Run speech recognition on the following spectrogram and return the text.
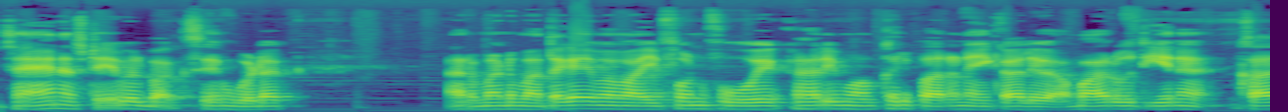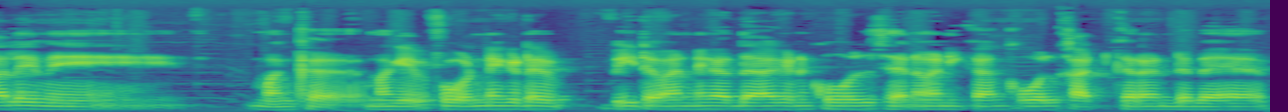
සෑන ස්ටේබල් බක්සයම් ගොඩක්. අරමට මතකයිම වයිෆොන් ෆෝ එක හරි මොක්කරි පරණ කාලේ අමාරු තියෙන කාලේ මේ මංක මගේ ෆෝර්න් එකට බීට වන්න එකදාගෙන කෝල් සැනවනිකන් කෝල් කට් කරන්න බෑ.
